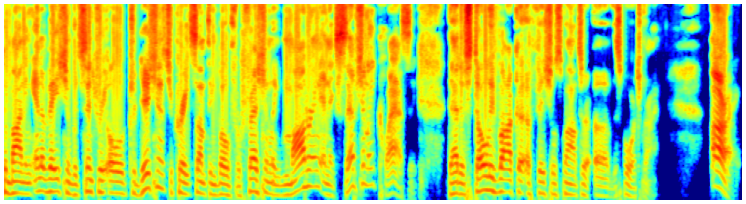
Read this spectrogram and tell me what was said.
combining innovation with century old traditions to create something both refreshingly modern and exceptionally classic. That is Stoli Vodka, official sponsor of the Sports Grind. All right.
